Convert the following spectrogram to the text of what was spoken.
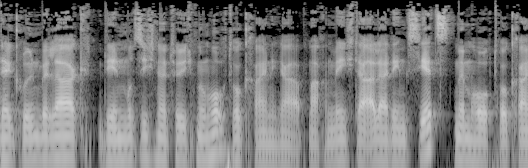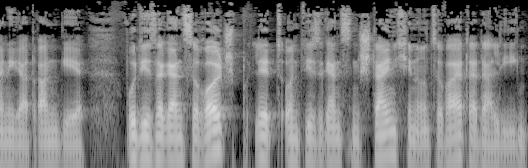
der Grünbelag, den muss ich natürlich mit dem Hochdruckreiniger abmachen. Wenn ich da allerdings jetzt mit dem Hochdruckreiniger dran gehe, wo dieser ganze Rollsplit und diese ganzen Steinchen und so weiter da liegen,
